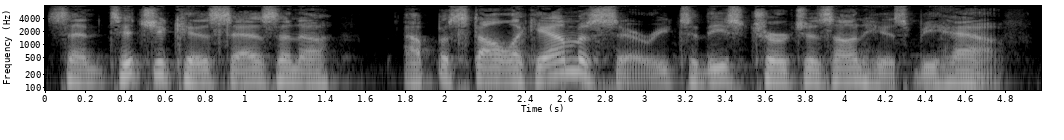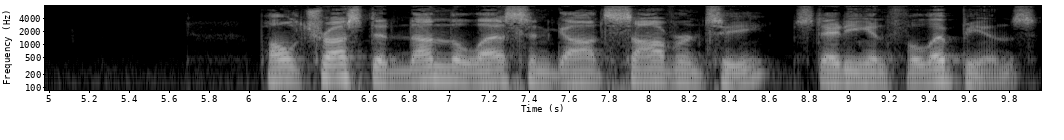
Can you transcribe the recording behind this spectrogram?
sent Tychicus as an uh, apostolic emissary to these churches on his behalf. Paul trusted nonetheless in God's sovereignty, stating in Philippians,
